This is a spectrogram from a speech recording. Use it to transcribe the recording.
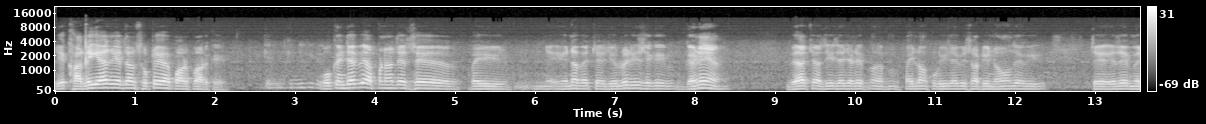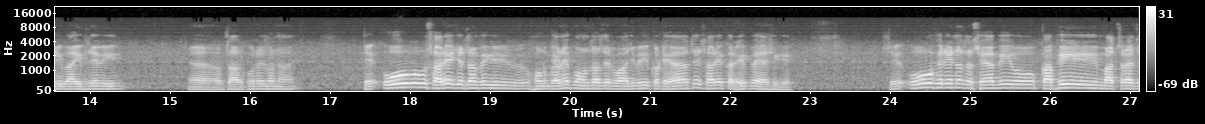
ਇਹ ਖਾਲੀ ਆ ਤੇ ਇਦਾਂ ਸੁੱਟੇ ਆ ਪਾੜ ਪਾੜ ਕੇ। ਉਹ ਕਹਿੰਦੇ ਵੀ ਆਪਣਾ ਤੇ ਇੱਥੇ ਬਈ ਇਹਨਾਂ ਵਿੱਚ ਜਿਊਲਰੀ ਸੀਗੀ ਗਹਿਣੇ ਆ। ਵਿਆਹ ਸ਼ਾਦੀ ਦੇ ਜਿਹੜੇ ਪਹਿਲਾਂ ਕੁੜੀ ਦੇ ਵੀ ਸਾਡੀ ਨੌਂ ਦੇ ਵੀ ਤੇ ਇਹਦੇ ਮੇਰੀ ਵਾਈਫ ਦੇ ਵੀ। ਅ, ਅਵਤਾਰ ਕੋਰੇ ਦਾ ਨਾਂ ਹੈ। ਤੇ ਉਹ ਸਾਰੇ ਜਿੱਦਾਂ ਵੀ ਹੁਣ ਗਹਿਣੇ ਪਾਉਣ ਦਾ ਤੇ ਰਿਵਾਜ ਵੀ ਘਟਿਆ ਤੇ ਸਾਰੇ ਘਰੇ ਪਏ ਸੀਗੇ। ਤੇ ਉਹ ਫਿਰ ਇਹਨਾਂ ਦੱਸਿਆ ਵੀ ਉਹ ਕਾਫੀ ਮਾਤਰਾ 'ਚ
